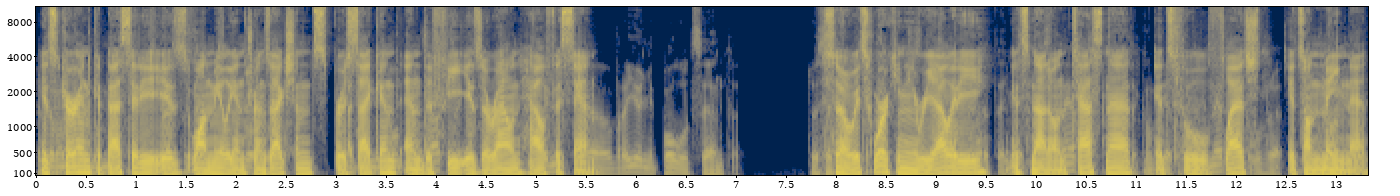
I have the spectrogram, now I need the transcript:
Its current capacity is 1 million transactions per second, and the fee is around half a cent. So it's working in reality, it's not on testnet, it's full fledged, it's on mainnet.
